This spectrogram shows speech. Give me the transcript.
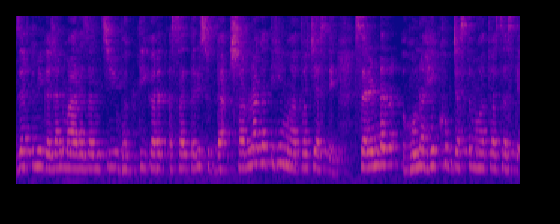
जर तुम्ही गजानन महाराजांची भक्ती करत असाल तरी सुद्धा शरणागती ही महत्त्वाची असते. सरेंडर होणं हे खूप जास्त महत्त्वाचं असते.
